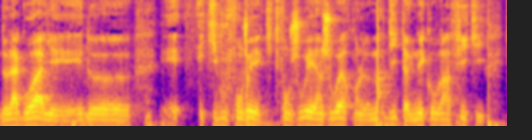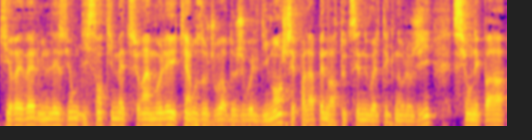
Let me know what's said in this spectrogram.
de la gouaille et, et de et, et, qui vous font jouer, qui te font jouer un joueur quand le mardi tu as une échographie qui qui révèle une lésion de 10 cm sur un mollet et qui impose autres joueurs de jouer le dimanche, c'est pas la peine d'avoir toutes ces nouvelles technologies si on n'est pas,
